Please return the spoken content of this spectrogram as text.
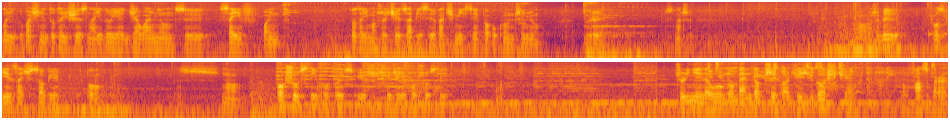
No i właśnie tutaj się znajduje działający save point. Tutaj możecie zapisywać misje po ukończeniu gry. To znaczy, no, żeby pozwiedzać sobie po no po szóstej, bo to jest już się dzieje po szóstej. Czyli niedługo będą przychodzić goście po Fazbear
